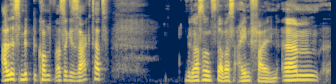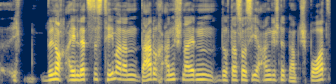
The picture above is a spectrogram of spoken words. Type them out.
alles mitbekommt, was er gesagt hat. Wir lassen uns da was einfallen. Ähm, ich will noch ein letztes Thema dann dadurch anschneiden, durch das, was ihr angeschnitten habt, Sport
